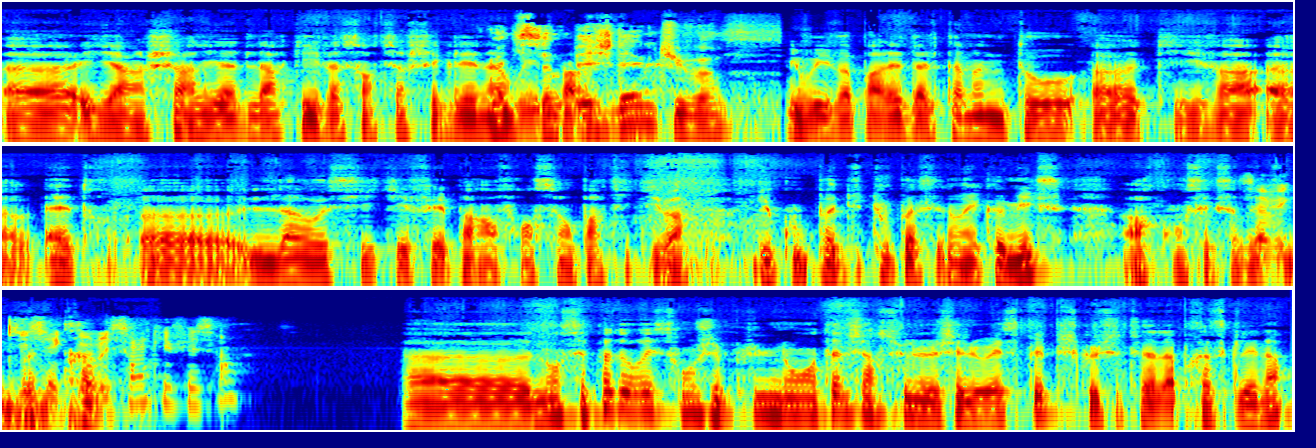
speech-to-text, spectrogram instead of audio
Euh, Il y a un Charlie Adler qui va sortir chez Glénat où il, Madison par- Bechdel, tu vois. où il va parler d'Altamento, euh, qui va euh, être euh, là aussi, qui est fait par un Français en partie, qui va du coup pas du tout passer dans les comics, alors qu'on sait que ça va C'est être avec une qui? C'est avec Dorisson qui fait ça? Euh, non, c'est pas Dorisson, j'ai plus le nom en tête, j'ai reçu le, chez l'ESP puisque j'étais à la presse Glénat.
